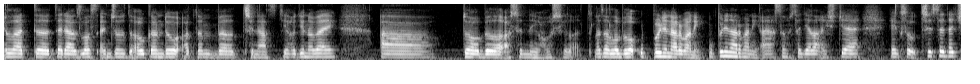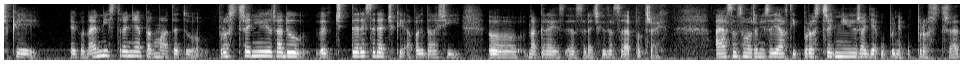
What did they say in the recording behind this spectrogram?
let eh, teda z Los Angeles do Oaklandu a ten byl 13 hodinový a to bylo asi nejhorší let. Letadlo bylo úplně narvaný, úplně narvaný a já jsem seděla ještě, jak jsou tři sedačky, jako na jedné straně, pak máte tu prostřední řadu, eh, čtyři sedačky a pak další uh, na kraji sedačky zase po třech. A já jsem samozřejmě seděla v té prostřední řadě úplně uprostřed.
